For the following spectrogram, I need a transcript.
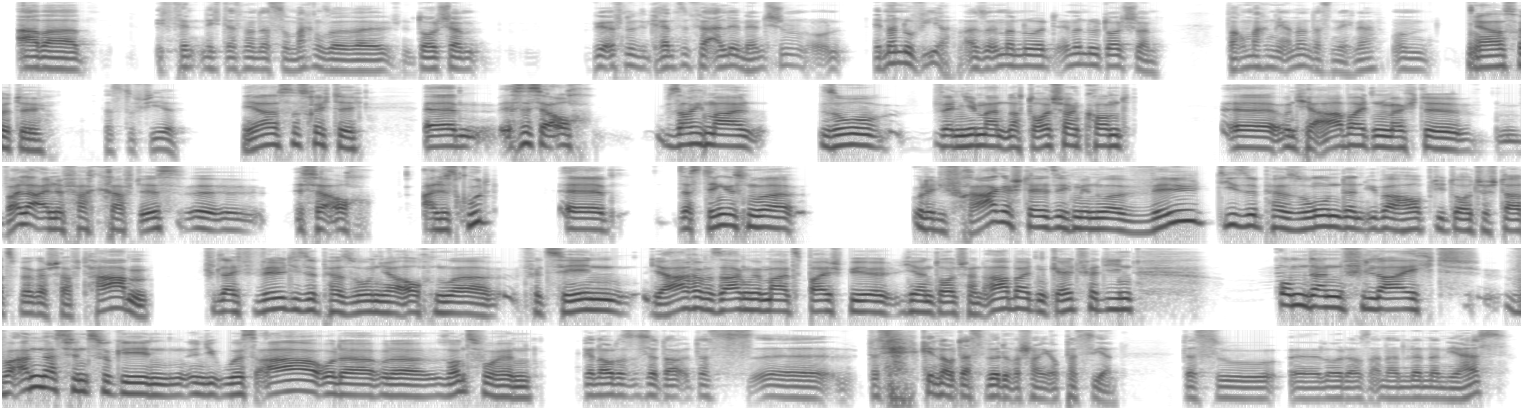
Aber ich finde nicht, dass man das so machen soll, weil Deutschland, wir öffnen die Grenzen für alle Menschen und immer nur wir, also immer nur, immer nur Deutschland. Warum machen die anderen das nicht, ne? Und ja, ist richtig. Das ist zu viel. Ja, es ist richtig. Ähm, es ist ja auch, sag ich mal, so, wenn jemand nach Deutschland kommt äh, und hier arbeiten möchte, weil er eine Fachkraft ist, äh, ist ja auch alles gut. Äh, das Ding ist nur, oder die Frage stellt sich mir nur, will diese Person denn überhaupt die deutsche Staatsbürgerschaft haben? Vielleicht will diese Person ja auch nur für zehn Jahre, sagen wir mal als Beispiel, hier in Deutschland arbeiten, Geld verdienen, um dann vielleicht woanders hinzugehen, in die USA oder, oder sonst wohin. Genau, das ist ja da, das, äh, das, genau das würde wahrscheinlich auch passieren, dass du äh, Leute aus anderen Ländern hier hast,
